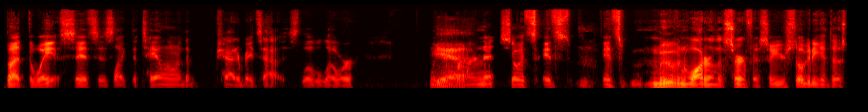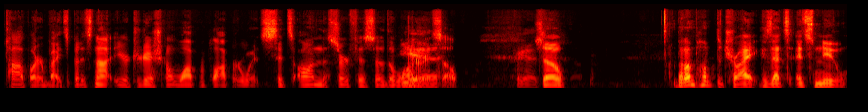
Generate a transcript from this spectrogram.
but the way it sits is like the tail end where the chatterbait's out It's a little lower. when Yeah. you burn it. So it's it's it's moving water on the surface. So you're still going to get those top water bites, but it's not your traditional whopper plopper which sits on the surface of the water Yeah. itself. So, but I'm pumped to try it because that's it's new.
